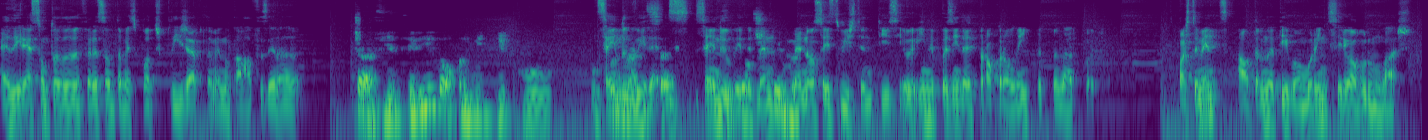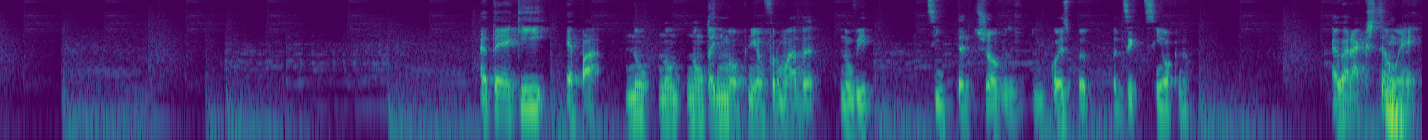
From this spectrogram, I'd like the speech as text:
a direção toda da federação também se pode despedir já, porque também não estava a fazer nada. Já devia ter ido ao permitir que o. Sem dúvida, sem dúvida, mas, mas não sei se viste a notícia. Eu ainda depois ainda procurar o link para te mandar depois. Supostamente, a alternativa ao Mourinho seria o Bruno Lage. Até aqui, epá, não, não, não tenho uma opinião formada, não vi assim, tantos jogos do, do coisa para, para dizer que sim ou que não. Agora a questão Sim. é,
